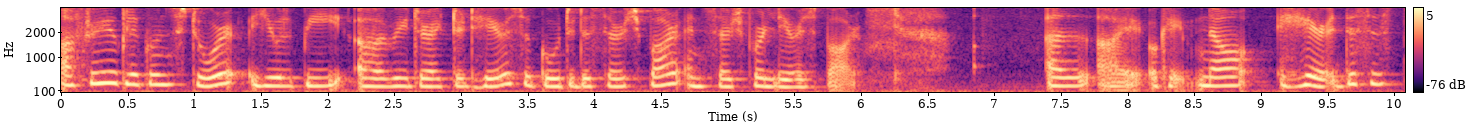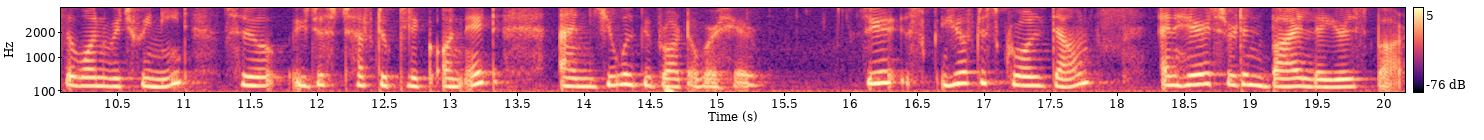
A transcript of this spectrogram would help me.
After you click on store you'll be uh, redirected here. So go to the search bar and search for Liar's Bar. Li okay. Now here this is the one which we need. So you just have to click on it and you will be brought over here. So you, you have to scroll down and here it's written buy Liar's Bar.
